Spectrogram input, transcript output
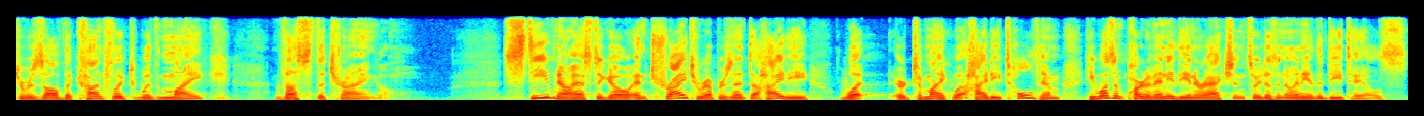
to resolve the conflict with Mike, thus the triangle. Steve now has to go and try to represent to Heidi what or to Mike what Heidi told him. He wasn't part of any of the interaction, so he doesn't know any of the details,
